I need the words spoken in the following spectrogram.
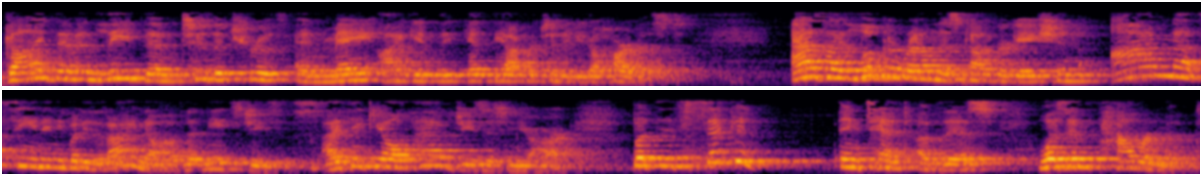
guide them and lead them to the truth, and may I get the, get the opportunity to harvest. As I look around this congregation, I'm not seeing anybody that I know of that needs Jesus. I think you all have Jesus in your heart. But the second intent of this was empowerment.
